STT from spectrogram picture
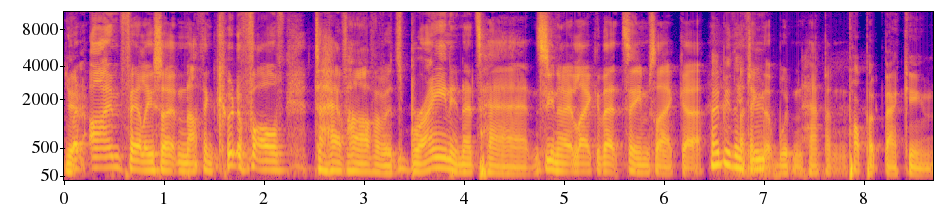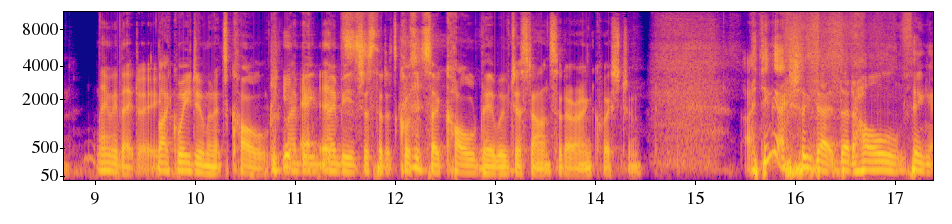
Yeah. But I'm fairly certain nothing could evolve to have half of its brain in its hands. You know, like that seems like uh, Maybe they I think do. that wouldn't happen. Pop it back in. Maybe they do. like we do when it's cold. Maybe maybe it's just that it's because it's so cold there. We've just answered our own question. I think actually that, that whole thing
